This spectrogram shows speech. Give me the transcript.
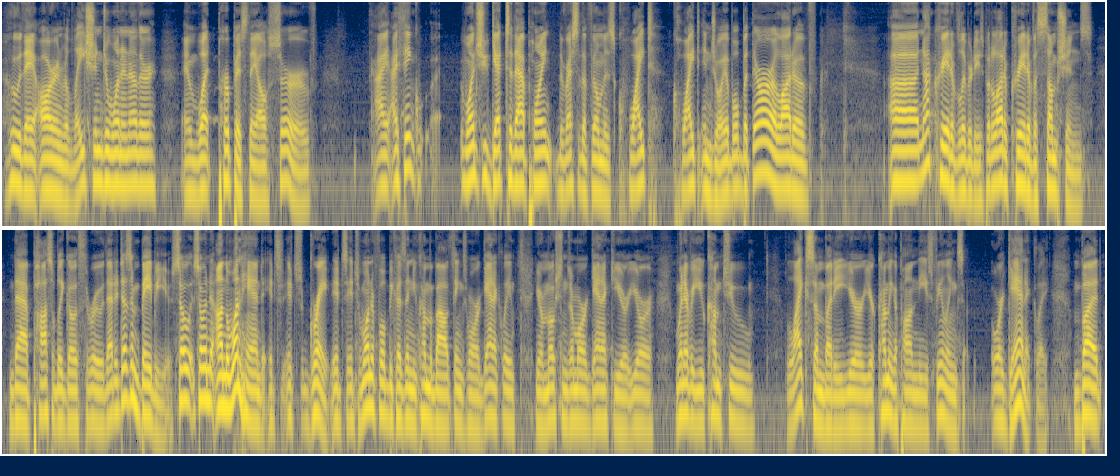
who they are in relation to one another and what purpose they all serve i i think once you get to that point the rest of the film is quite quite enjoyable but there are a lot of uh, not creative liberties, but a lot of creative assumptions that possibly go through that it doesn't baby you. So, so in, on the one hand, it's it's great. It's it's wonderful because then you come about things more organically. Your emotions are more organic. You're you're whenever you come to like somebody, you're you're coming upon these feelings organically. But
